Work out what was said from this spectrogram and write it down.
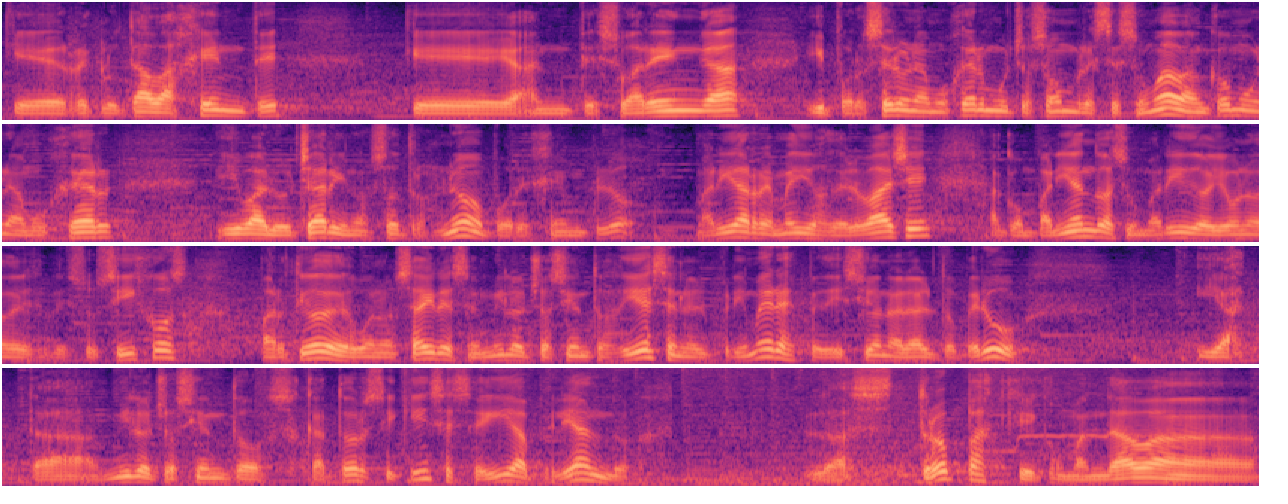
que reclutaba gente que ante su arenga y por ser una mujer muchos hombres se sumaban como una mujer iba a luchar y nosotros no, por ejemplo. María Remedios del Valle, acompañando a su marido y a uno de, sus hijos, partió desde Buenos Aires en 1810 en la primera expedición al Alto Perú y hasta 1814 y 15 seguía peleando. Las tropas que comandaba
